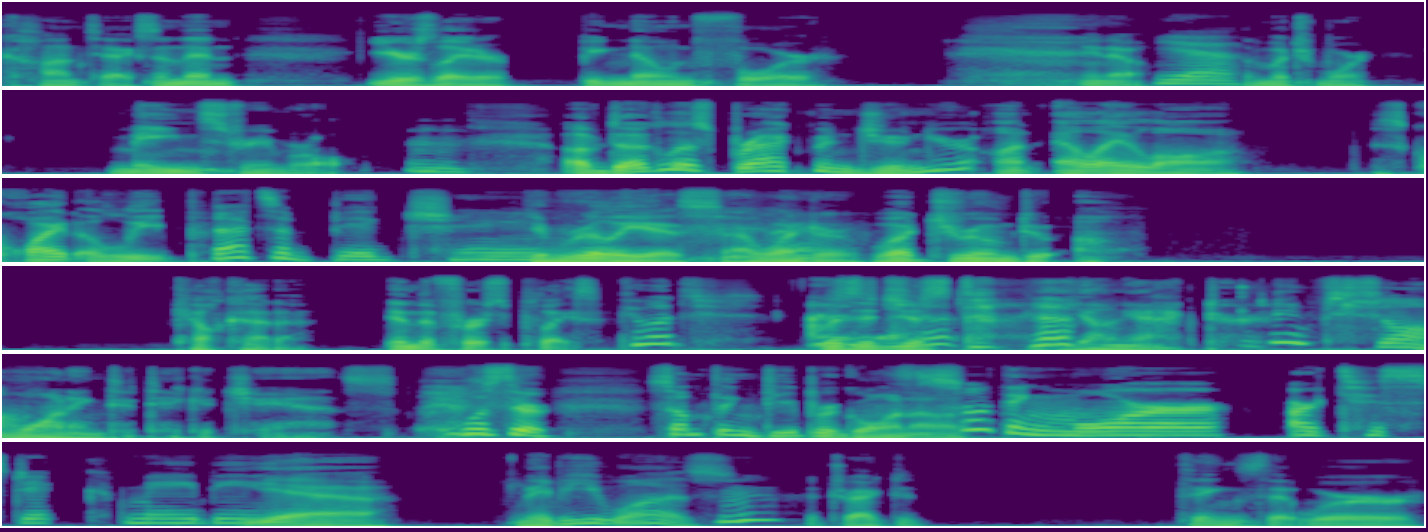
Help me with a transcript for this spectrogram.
context, and then years later be known for, you know, Yeah. a much more mainstream role Mm. of Douglas Brackman Jr. on L.A. Law is quite a leap. That's a big change. It really is. I wonder what drew him to, oh, Calcutta in the first place. Was it just a young actor sure. wanting to take a chance? Was there something deeper going on? Something more artistic, maybe. Yeah, maybe he was Hmm. attracted things that were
